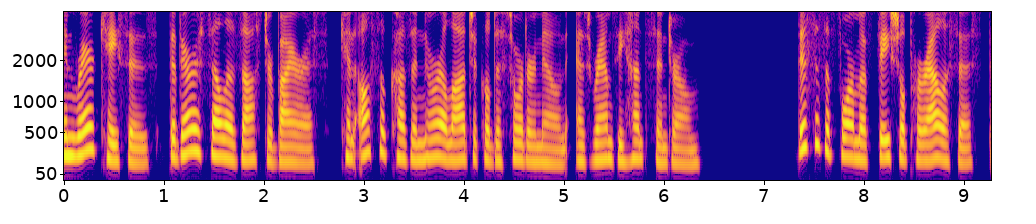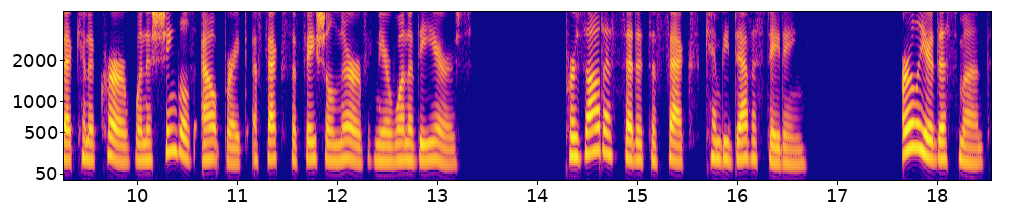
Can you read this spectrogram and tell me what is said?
In rare cases, the varicella zoster virus can also cause a neurological disorder known as Ramsay Hunt syndrome. This is a form of facial paralysis that can occur when a shingles outbreak affects the facial nerve near one of the ears. Pirzada said its effects can be devastating. Earlier this month,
